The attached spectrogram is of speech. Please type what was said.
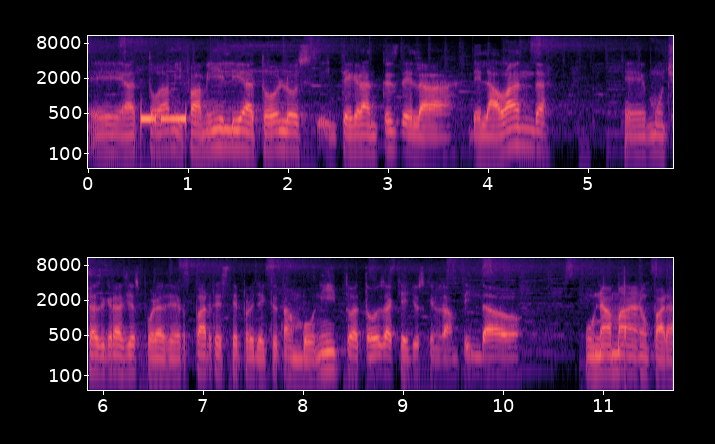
eh, a toda mi familia, a todos los integrantes de la, de la banda. Eh, muchas gracias por hacer parte de este proyecto tan bonito, a todos aquellos que nos han brindado una mano para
